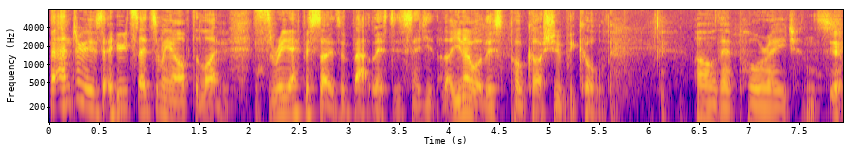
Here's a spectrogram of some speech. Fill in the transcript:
Andrew, who said to me after like three episodes of Backlist, he said, "You you know what this podcast should be called." Oh, they're poor agents. I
